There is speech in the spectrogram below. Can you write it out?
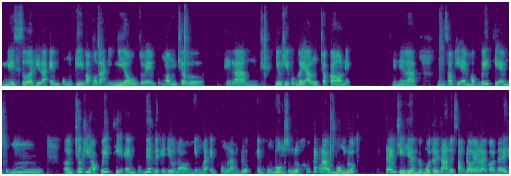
ngày xưa thì là em cũng kỳ vọng vào bạn ấy nhiều rồi em cũng mong chờ. Thế là nhiều khi cũng gây áp lực cho con ấy thế nên là ừ, sau khi em học viết thì em cũng uh, trước khi học viết thì em cũng biết về cái điều đó nhưng mà em không làm được em không buông xuống được không cách nào em buông được. Thế em chỉ hiền được một thời gian thôi xong đâu em lại vào đấy.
